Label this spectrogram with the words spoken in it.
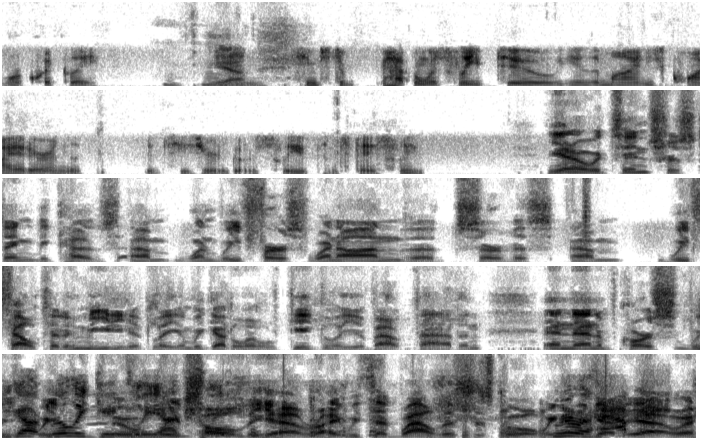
more quickly. Mm-hmm. Yeah, and seems to happen with sleep too. You know, the mind is quieter and it's easier to go to sleep and stay asleep. You know, it's interesting because um, when we first went on the service, um, we felt it immediately, and we got a little giggly about that. And and then of course we, we got we, really giggly. We actually. told, yeah, right. We said, "Wow, this is cool. We, we to get, yeah, we're,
